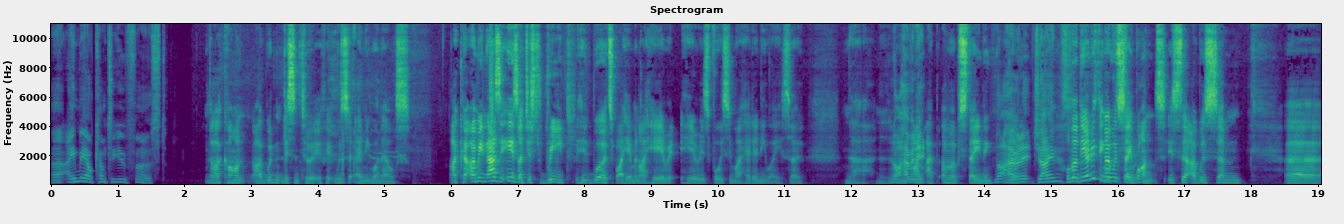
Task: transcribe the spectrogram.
Uh, Amy, I'll come to you first. No, I can't. I wouldn't listen to it if it was anyone else. I can, I mean, as it is, I just read his words by him and I hear it, hear his voice in my head anyway. So, nah, not I'm, having I'm, it. I'm, I'm abstaining. Not having no. it, James. Although the only thing oh, I would say once is that I was um, uh,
